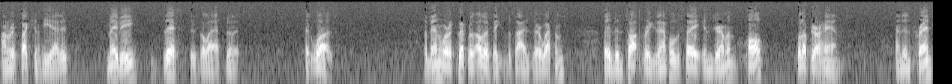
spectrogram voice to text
On reflection, he added, Maybe this is the last minute. It was. The men were equipped with other things besides their weapons. They had been taught, for example, to say in German, Halt, put up your hands. And in French,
